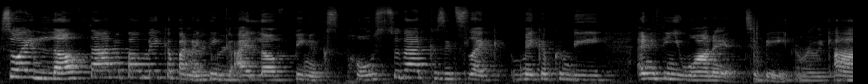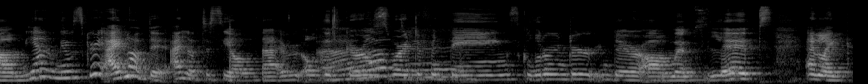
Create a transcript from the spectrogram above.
so i love that about makeup and i, I think i love being exposed to that because it's like makeup can be anything you want it to be it really can. Um, yeah, and it was great. I loved it. I loved to see all of that. All the I girls wearing different things, glitter in their, in their um, Lips. lips, and like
